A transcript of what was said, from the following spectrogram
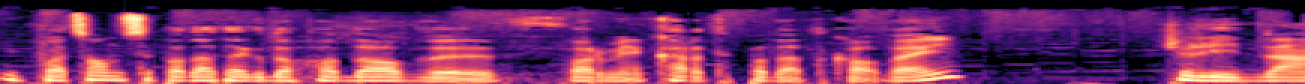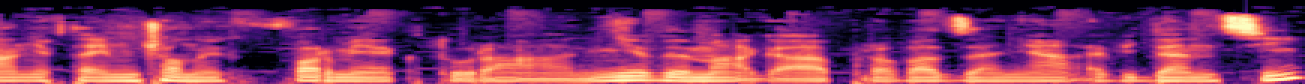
i płacący podatek dochodowy w formie karty podatkowej, czyli dla niewtajemniczonych w formie, która nie wymaga prowadzenia ewidencji,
